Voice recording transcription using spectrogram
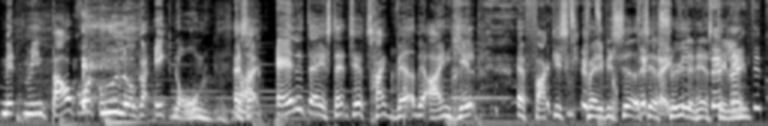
min, min baggrund udelukker ikke nogen. Altså, Nej. alle, der er i stand til at trække vejret ved egen hjælp, er faktisk kvalificeret det til at søge rigtigt, den her er stilling. rigtigt.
